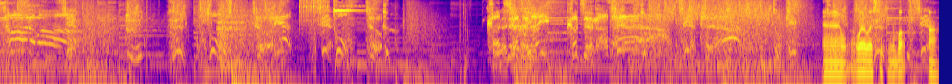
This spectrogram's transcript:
さらば。とそりゃと勝つじゃない勝つ And what I was talking about? Ah,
